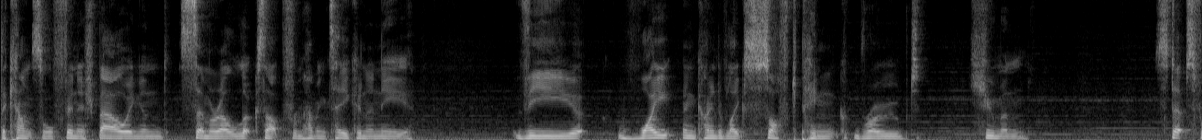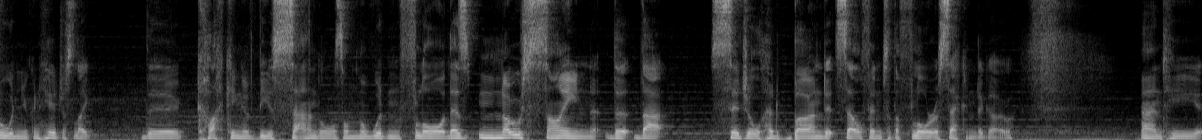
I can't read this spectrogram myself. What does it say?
the council finish bowing and Semirel looks up from having taken a knee, the white and kind of like soft pink robed human steps forward and you can hear just like the clacking of these sandals on the wooden floor. There's no sign that that sigil had burned itself into the floor a second ago. And he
